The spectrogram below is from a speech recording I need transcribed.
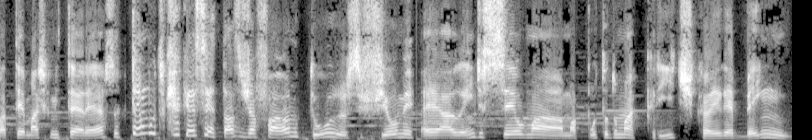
a temática me interessa. Tem muito o que acrescentar, vocês já falaram tudo. Esse filme, é, além de ser uma, uma puta de uma crítica, ele é bem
